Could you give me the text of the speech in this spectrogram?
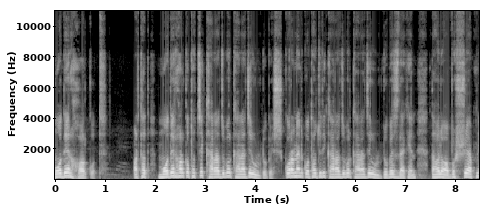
মদের হরকত। অর্থাৎ মদের হরকত হচ্ছে খারাজবর খারাজের উল্টোপেশ কোরআনের কোথাও যদি খারাজবর খারাজের উল্টোপেশ দেখেন, তাহলে অবশ্যই আপনি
